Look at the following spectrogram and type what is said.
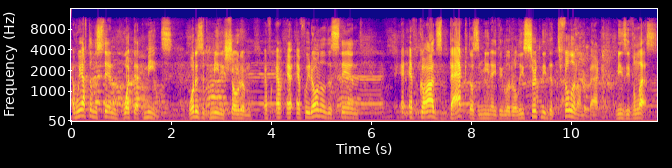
and we have to understand what that means. What does it mean? He showed him. If, if, if we don't understand if God's back doesn't mean anything literally, certainly the tefillin on the back means even less.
